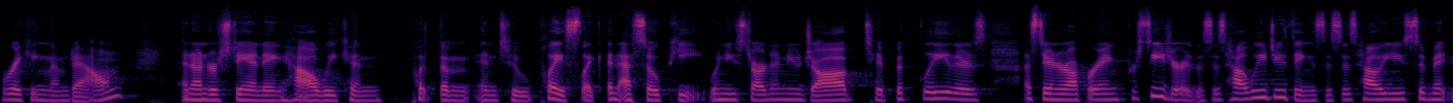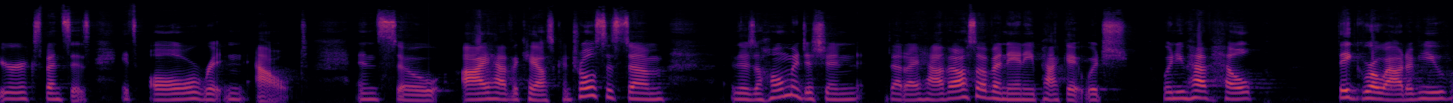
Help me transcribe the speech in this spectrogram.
breaking them down and understanding how we can put them into place like an SOP. When you start a new job, typically there's a standard operating procedure. This is how we do things. This is how you submit your expenses. It's all written out. And so I have a chaos control system. There's a home edition that I have. I also have a nanny packet, which when you have help, they grow out of you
